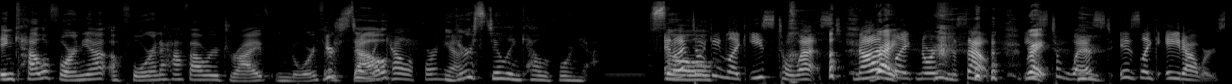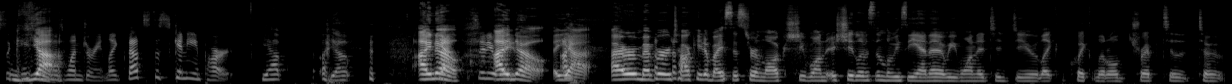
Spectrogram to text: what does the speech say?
In California, a four and a half hour drive north You're or still in south, California. you're still in California. So, and I'm talking like east to west, not Right. like north to south. East Right. to west is like eight hours, in case Yeah. someone was wondering. Like that's the skinny part. Yep. Yep. I know. Yeah, so I know. Yeah. I remember talking to my sister-in-law cuz she wanted she lives in Louisiana. We wanted to do like a quick little trip to to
